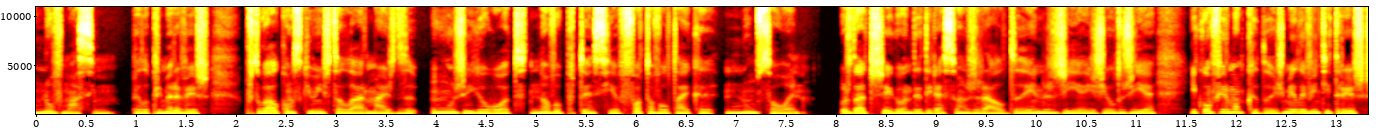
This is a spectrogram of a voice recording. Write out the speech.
um novo máximo. Pela primeira vez, Portugal conseguiu instalar mais de 1 gigawatt de nova potência fotovoltaica num só ano. Os dados chegam da Direção-Geral de Energia e Geologia e confirmam que 2023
